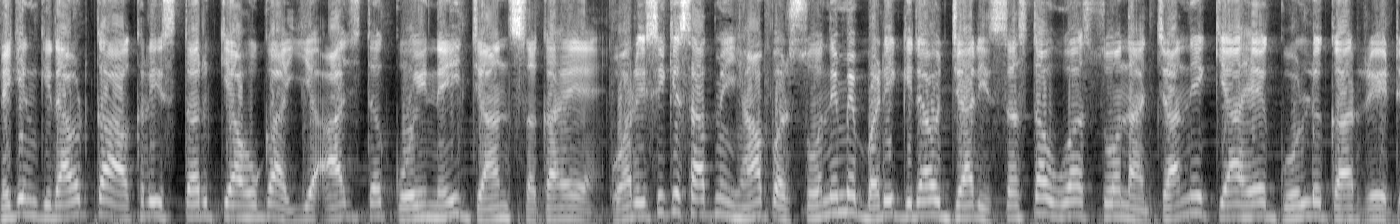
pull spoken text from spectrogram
लेकिन गिरावट का आखिरी स्तर क्या होगा, ये आज तक कोई नहीं जान सका है। और इसी के साथ में यहाँ पर सोने में बड़ी गिरावट जारी, सस्ता हुआ सोना, जाने क्या है गोल्ड का रेट।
